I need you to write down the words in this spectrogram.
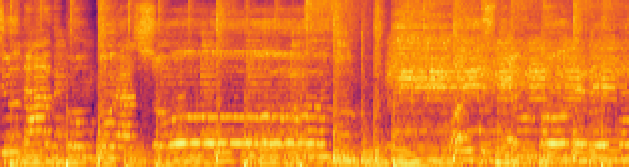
ciudad con corazón. Hoy es tiempo de deportes,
